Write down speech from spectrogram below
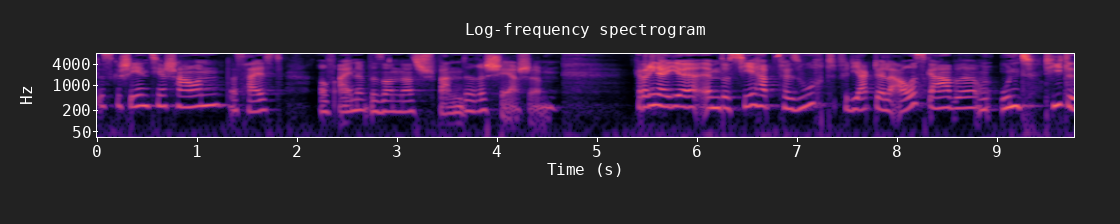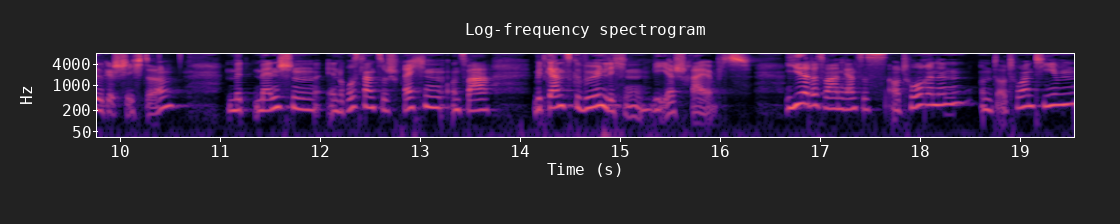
des Geschehens hier schauen. Das heißt, auf eine besonders spannende Recherche. Katharina, ihr im Dossier habt versucht, für die aktuelle Ausgabe und Titelgeschichte mit Menschen in Russland zu sprechen, und zwar mit ganz gewöhnlichen, wie ihr schreibt. Ihr, das war ein ganzes Autorinnen- und Autorenteam.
